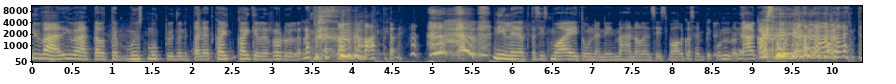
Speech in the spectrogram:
hyvä, hyvä, että olette just mut pyytänyt tänne, että kaik, kaikille roduille representaatio. Niille, jotka siis mua ei tunne, niin mähän olen siis valkoisempi kuin nämä kaksi täällä. Että,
